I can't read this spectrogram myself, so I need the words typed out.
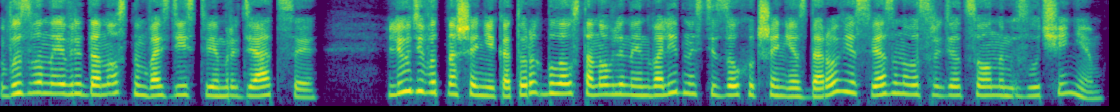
вызванные вредоносным воздействием радиации. Люди, в отношении которых была установлена инвалидность из-за ухудшения здоровья, связанного с радиационным излучением.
